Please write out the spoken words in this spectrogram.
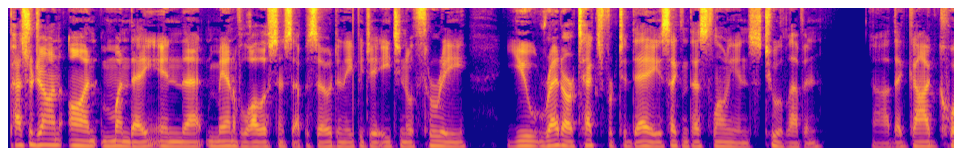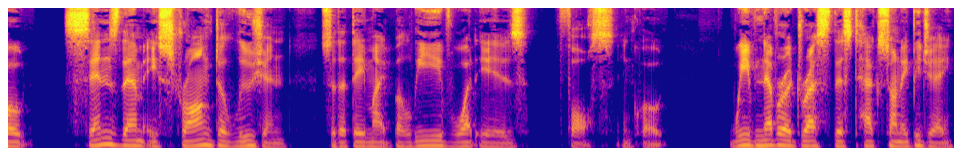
Pastor John on Monday in that Man of Lawlessness episode in APJ 1803 you read our text for today, Second Thessalonians 2.11, uh, that God, quote, sends them a strong delusion so that they might believe what is false, end quote. We've never addressed this text on APJ,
